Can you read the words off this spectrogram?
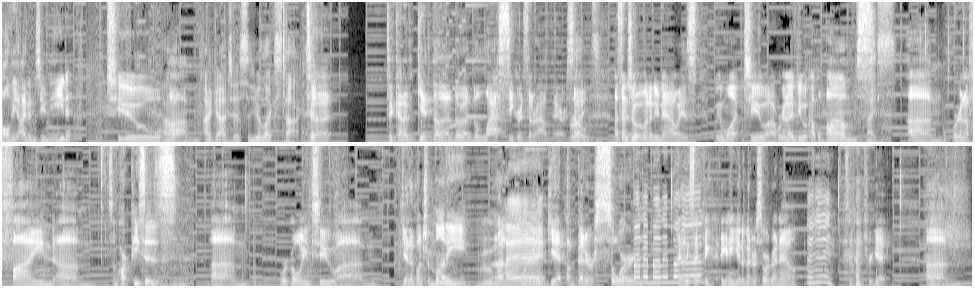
all the items you need to Oh, um, I gotcha. So you're like stocked. to to kind of get the, the the last secrets that are out there. So Right. essentially, what we want to do now is we want to uh, we're gonna do a couple bombs. Nice. Um, we're gonna find um, some heart pieces. Um, we're going to um, get a bunch of money. Ooh, Uh, we're gonna get a better sword. Money, money, money. At least I think I think I can get a better sword right now. Sometimes forget. Um,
